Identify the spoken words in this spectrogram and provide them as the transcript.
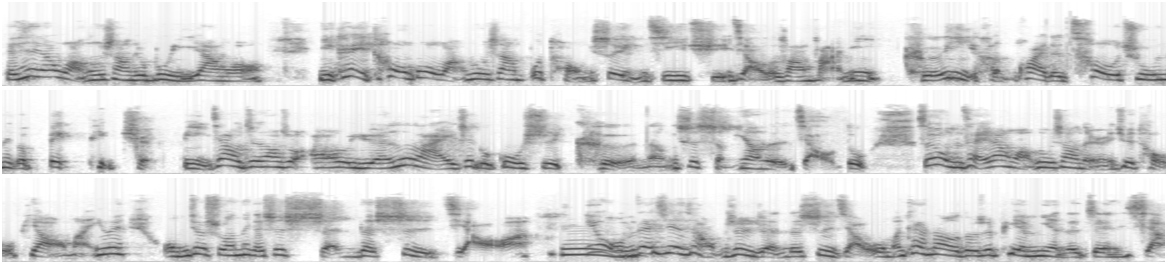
可是在网络上就不一样哦，你可以透过网络上不同摄影机取角的方法，你可以很快的凑出那个 big picture，比较知道说哦，原来这个故事可能是什么样的角度，所以我们才让网络上的人去投票嘛，因为我们就说那个是神的视角啊，因为我们在现场我们是人的视角，我们看到的都是片面的真相，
